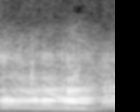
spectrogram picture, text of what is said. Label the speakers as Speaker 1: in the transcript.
Speaker 1: Mm-hmm.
